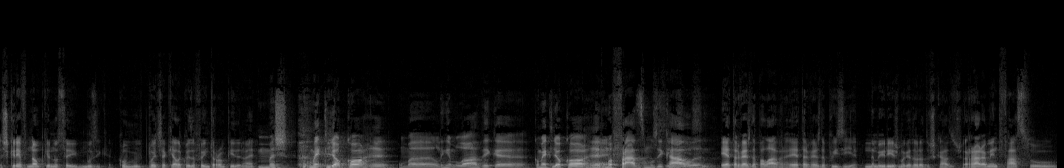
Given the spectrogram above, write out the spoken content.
Escrevo não, porque eu não sei música, como depois aquela coisa foi interrompida, não é? Mas como é que lhe ocorre uma linha melódica? Como é que lhe ocorre é. uma frase musical? Sim, sim, sim. É através da palavra, é através da poesia, na maioria esmagadora dos casos. Raramente faço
